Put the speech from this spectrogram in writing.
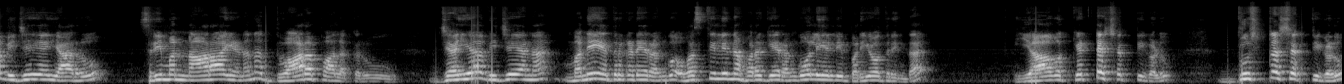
ವಿಜಯ ಯಾರು? ಶ್ರೀಮನ್ನಾರಾಯಣನ ದ್ವಾರಪಾಲಕರು. ಜಯ, ವಿಜಯನ ಮನೆ ಎದುರುಗಡೆ ರಂಗೋ, ಹೊಸ್ತಿಲಿನ ಹೊರಗೆ ರಂಗೋಲಿಯಲ್ಲಿ ಬರೆಯೋದ್ರಿಂದ ಯಾವ ಕೆಟ್ಟ ಶಕ್ತಿಗಳು, ದುಷ್ಟ ಶಕ್ತಿಗಳು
